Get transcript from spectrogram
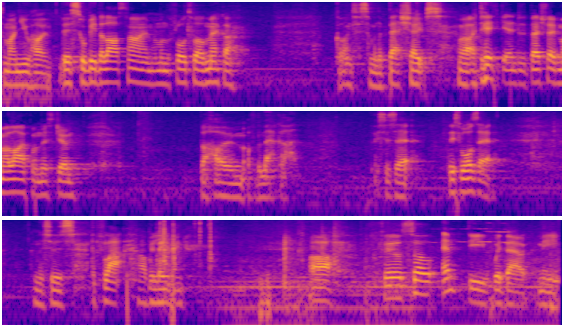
to my new home. This will be the last time I'm on the floor 12 Mecca. Got into some of the best shapes. Well, I did get into the best shape of my life on this gym. The home of the Mecca. This is it. This was it. And this is the flat I'll be leaving. Ah, feels so empty without me.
